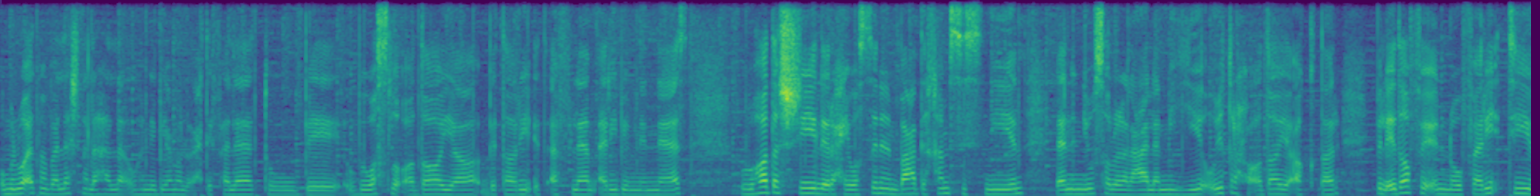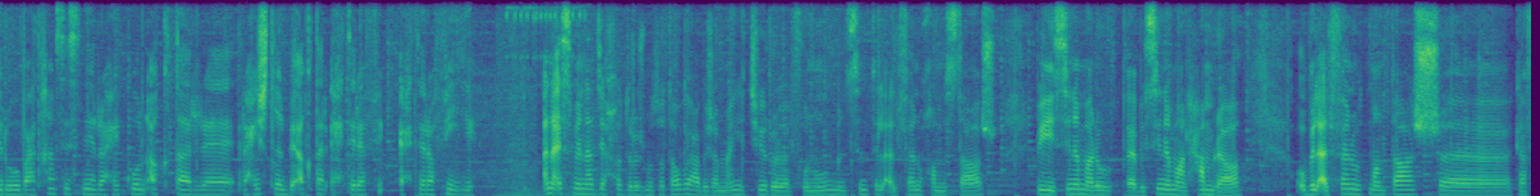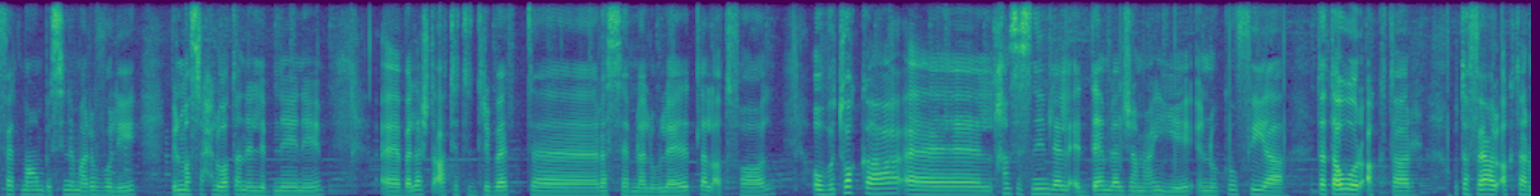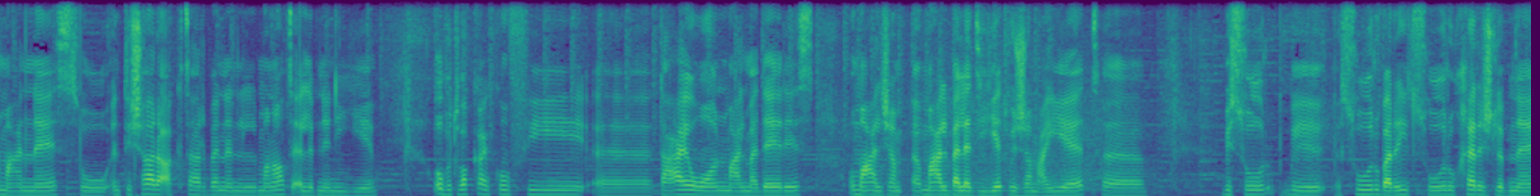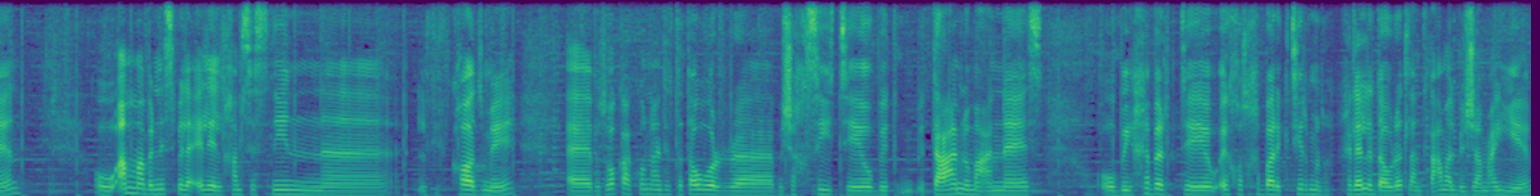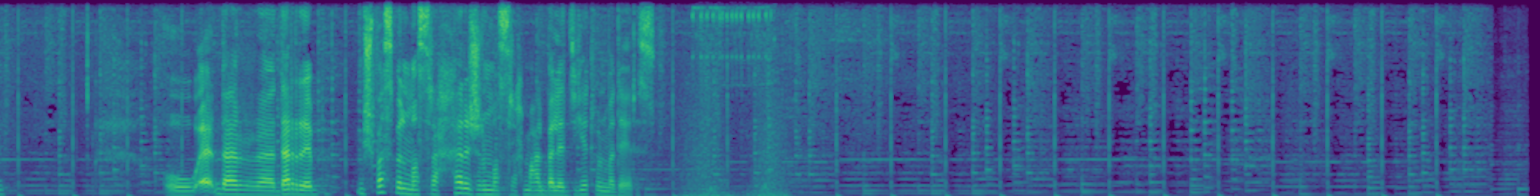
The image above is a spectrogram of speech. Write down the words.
ومن وقت ما بلشنا لهلأ وهن بيعملوا احتفالات وبيوصلوا قضايا بطريقة أفلام قريبة من الناس. وهذا الشيء اللي رح يوصلنا من بعد خمس سنين لأن يوصلوا للعالمية ويطرحوا قضايا أكثر بالإضافة إنه فريق تيرو بعد خمس سنين رح يكون أكثر رح يشتغل بأكثر احترافي احترافية. أنا اسمي نادية حضرج متطوعة بجمعية تيرو للفنون من سنة 2015 بسينما بسينما الحمراء وبال 2018 آه، كفيت معهم بسينما ريفولي بالمسرح الوطني اللبناني. بلشت أعطي تدريبات آه، رسم للاولاد للأطفال. وبتوقع الخمس سنين للقدام للجمعية إنه يكون فيها تطور أكثر وتفاعل أكثر مع الناس وانتشار أكثر بين المناطق اللبنانية. وبتوقع يكون في تعاون مع المدارس ومع الجم... مع البلديات والجمعيات بسور بسور وبرية سور وخارج لبنان. وأما بالنسبة لإلي الخمس سنين آه، القادمة آه، بتوقع يكون عندي تطور آه، بشخصيتي وبالتعامل مع الناس وبخبرتي وآخذ خبر كثير من خلال الدورات اللي عم تتعمل بالجمعية. وأقدر أدرب مش بس بالمسرح خارج المسرح مع البلديات والمدارس.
